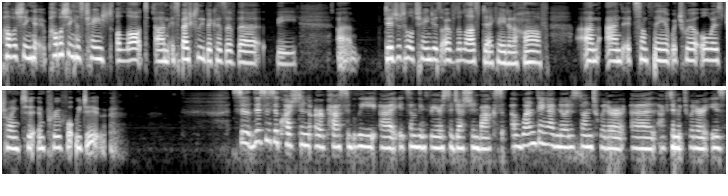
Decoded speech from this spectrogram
publishing publishing has changed a lot, um, especially because of the the um, digital changes over the last decade and a half, um, and it's something which we're always trying to improve what we do. So this is a question, or possibly uh, it's something for your suggestion box. Uh, one thing I've noticed on Twitter, uh, academic Twitter, is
